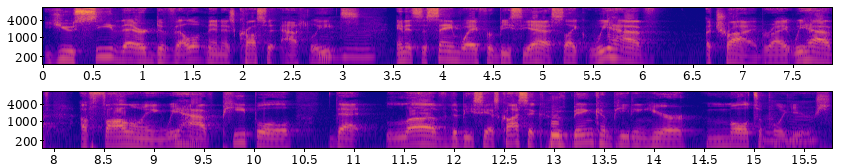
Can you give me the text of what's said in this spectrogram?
you see their development as CrossFit athletes. Mm-hmm. And it's the same way for BCS. Like we have a tribe, right? We have a following. We have people that love the BCS Classic who've been competing here multiple mm-hmm. years.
